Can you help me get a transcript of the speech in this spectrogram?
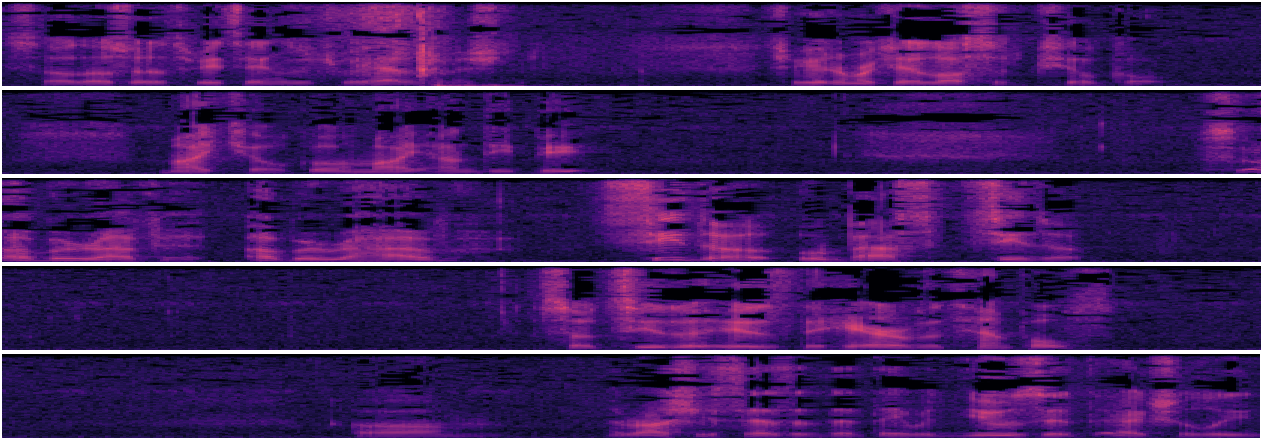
So those are the three things which we had in the Mishnah. So Yehuda Merkei lost at kilkol, my kilkol, my andipi. So Abu Rav, Abu Rav, Tzida ubas tzida. So tzida is the hair of the temples. Um, the Rashi says that, that they would use it actually.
